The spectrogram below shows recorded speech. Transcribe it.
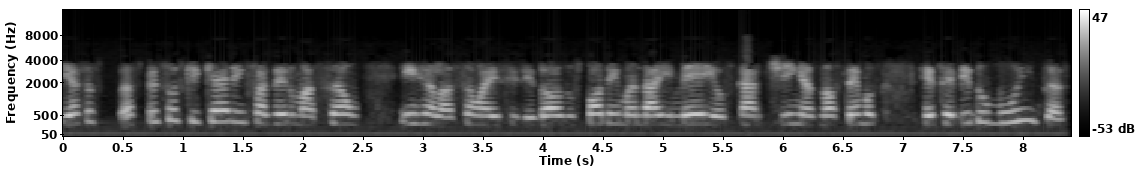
E essas as pessoas que querem fazer uma ação em relação a esses idosos podem mandar e-mails, cartinhas, nós temos recebido muitas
